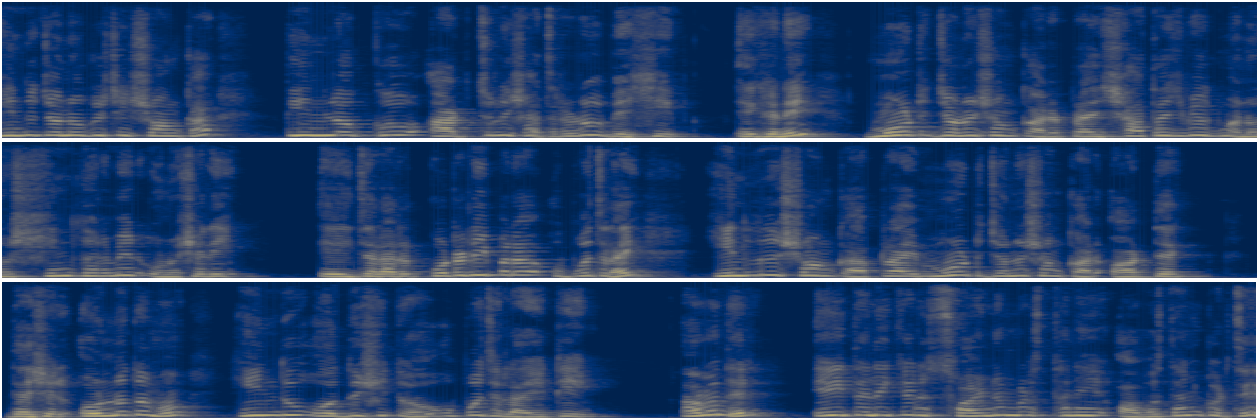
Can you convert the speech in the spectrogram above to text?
হিন্দু জনগোষ্ঠীর সংখ্যা তিন লক্ষ আটচল্লিশ হাজারেরও বেশি। এখানে মোট জনসংখ্যার প্রায় সাতাশ ভাগ মানুষ হিন্দু ধর্মের অনুসারী। এই জেলার কোটালীপাড়া উপজেলায় হিন্দুদের সংখ্যা প্রায় মোট জনসংখ্যার অর্ধেক। দেশের অন্যতম হিন্দু অধ্যুষিত উপজেলা এটি। আমাদের এই তালিকার ছয় নম্বর স্থানে অবস্থান করছে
